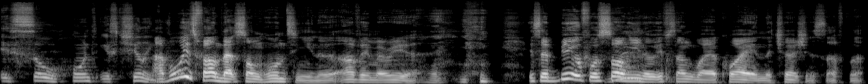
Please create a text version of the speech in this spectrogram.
It's so haunting. It's chilling. I've always found that song haunting, you know, Ave Maria. it's a beautiful song, you know, if sung by a choir in the church and stuff, but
